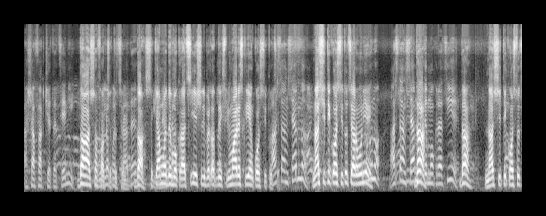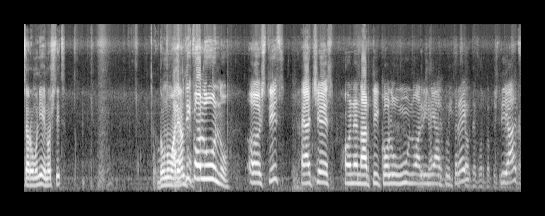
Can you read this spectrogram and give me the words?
Așa fac cetățenii? Da, așa fac Urlă pe cetățenii. stradă? Da, se cheamă Dimineața? democrație și libertate de exprimare, scrie în Constituție. Asta înseamnă? N-ați citit Constituția României? Nu, nu, asta înseamnă Da. democrație? Da. N-ați citit Constituția României, nu știți? Domnul Marian? Articolul 1. Uh, știți? Aia ce spune în articolul 1 aliniatul 3? Știați?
